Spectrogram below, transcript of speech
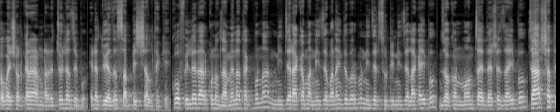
সবাই সরকারের আন্ডারে চলে যাব এটা দুই সাল থেকে। কপিলের আর কোনো ঝামেলা থাকব না, নিজের আকামা নিজে বানাইতে পারব, নিজের ছুটি নিজে লাগাইবো, যখন মন চায় দেশে যাইবো, যার সাথে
